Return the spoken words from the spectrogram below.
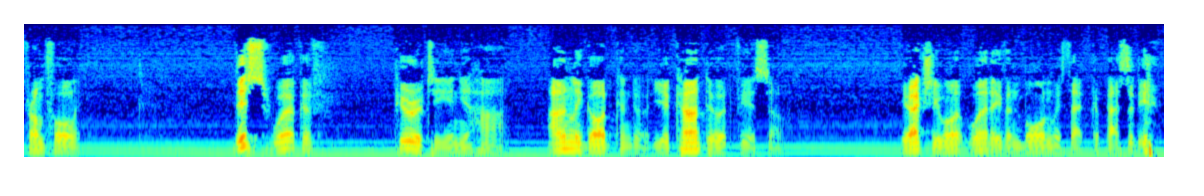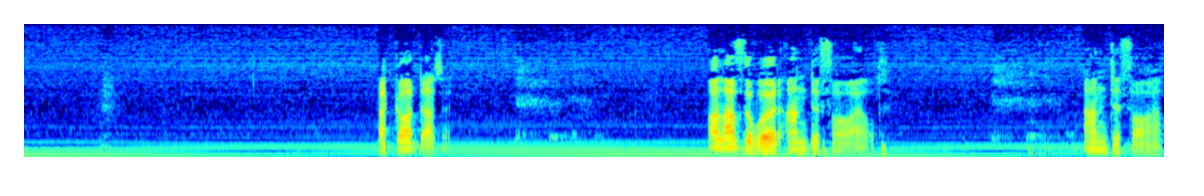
from falling. This work of purity in your heart, only God can do it. You can't do it for yourself. You actually weren't, weren't even born with that capacity. but God does it. I love the word undefiled. Undefiled.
